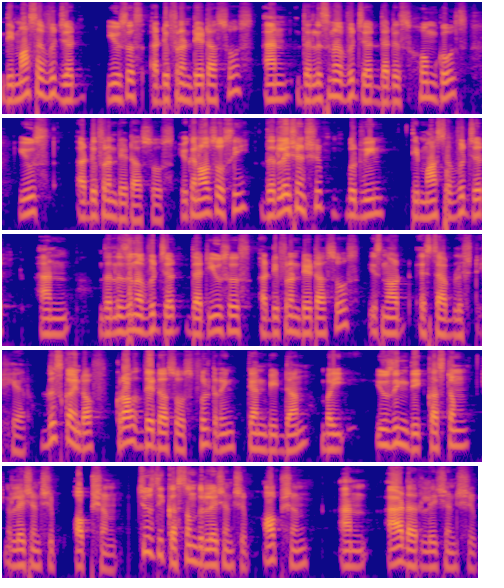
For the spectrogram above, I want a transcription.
the master widget uses a different data source and the listener widget that is home goals use a different data source. You can also see the relationship between the master widget and the listener widget that uses a different data source is not established here. This kind of cross data source filtering can be done by using the custom relationship option. Choose the custom relationship option and add a relationship.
